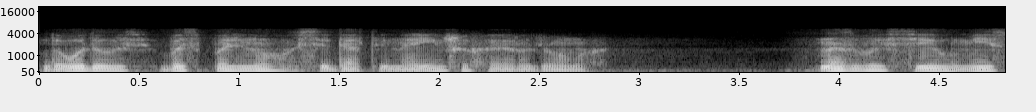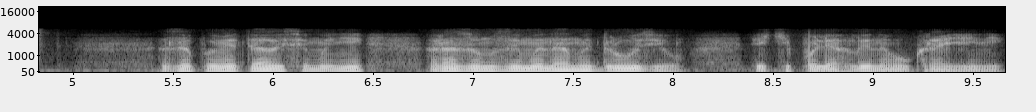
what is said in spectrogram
Доводилось без пального сідати на інших аеродромах. Назви сіл, міст запам'яталися мені разом з іменами друзів, які полягли на Україні.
